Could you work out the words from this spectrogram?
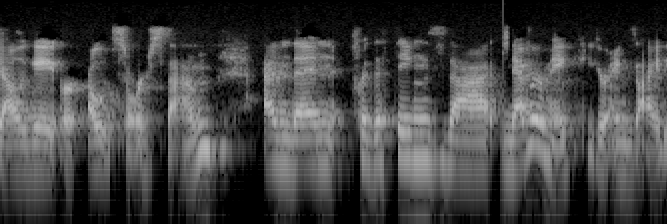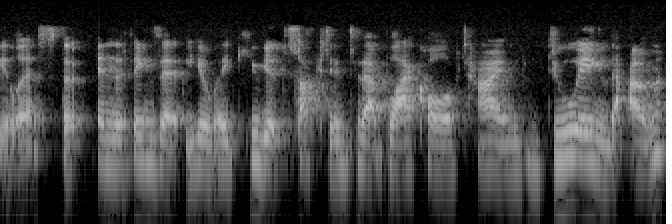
delegate or outsource them. And then for the things that never make your anxiety list the, and the things that you like, you get sucked into that black hole of time doing them.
